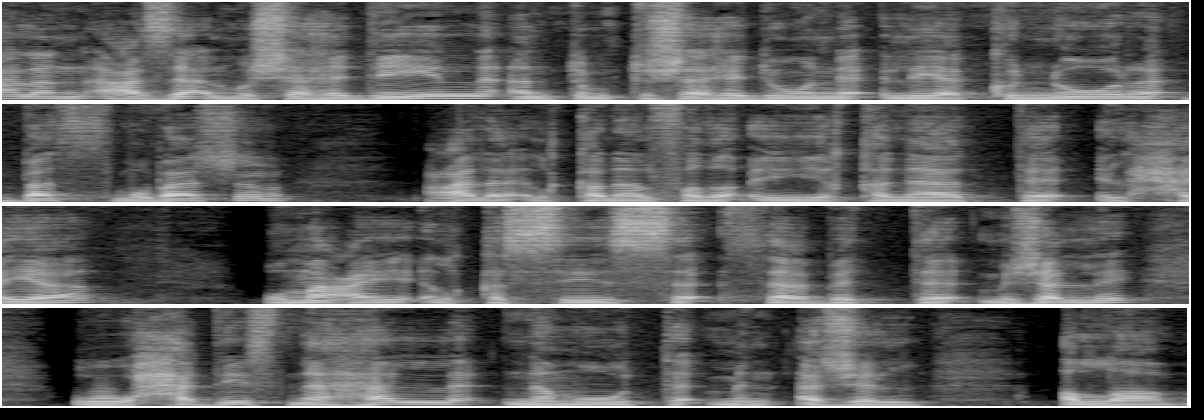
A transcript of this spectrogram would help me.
أهلا أعزائي المشاهدين أنتم تشاهدون ليكن نور بث مباشر على القناة الفضائية قناة الحياة. ومعي القسيس ثابت مجلي. وحديثنا هل نموت من أجل الله؟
